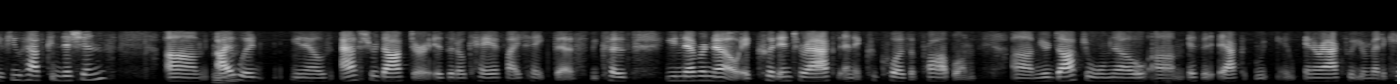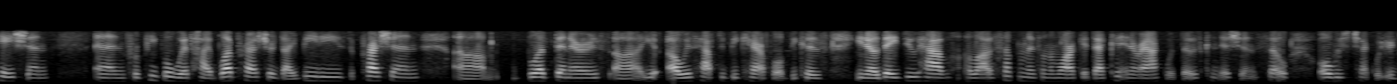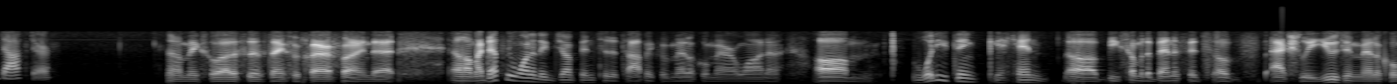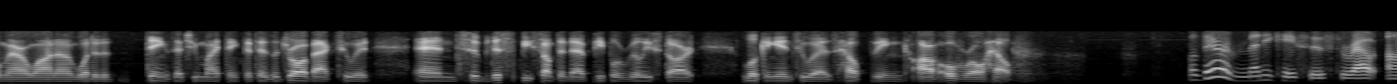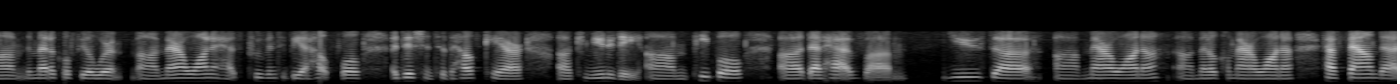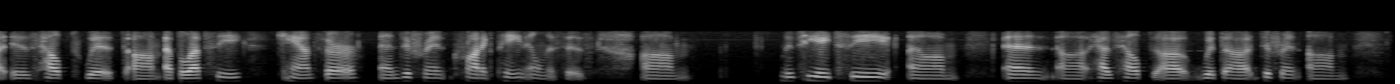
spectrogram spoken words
if you have conditions, um mm-hmm. I would, you know, ask your doctor, is it okay if I take this? Because you never know. It could interact and it could cause a problem. Um your doctor will know um if it act, interacts with your medication and for people with high blood pressure, diabetes, depression, um, blood thinners, uh, you always have to be careful because you know they do have a lot of supplements on the market that can interact with those conditions. So always check with your doctor. It makes a lot of sense. Thanks for clarifying that. Um, I definitely wanted to jump into the topic of medical marijuana. Um, what do you think can uh, be some of the benefits of actually using medical marijuana? What are the things that you might think that there's a drawback to it, and should this be something that people really start looking into as helping our overall health? Well, there are many cases throughout um, the medical field where uh, marijuana has proven to be a helpful addition to the healthcare uh, community. Um, people uh, that have um, used uh, uh, marijuana, uh, medical marijuana, have found that has helped with um, epilepsy, cancer, and different chronic pain illnesses. Um, the THC um, and uh, has helped uh, with uh, different um,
